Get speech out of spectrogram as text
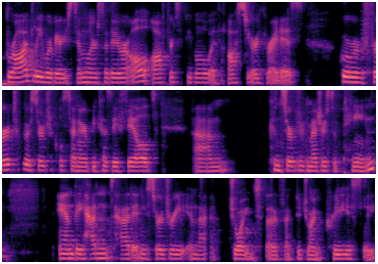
broadly were very similar. So they were all offered to people with osteoarthritis who were referred to a surgical center because they failed um, conservative measures of pain and they hadn't had any surgery in that joint, that affected joint previously.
